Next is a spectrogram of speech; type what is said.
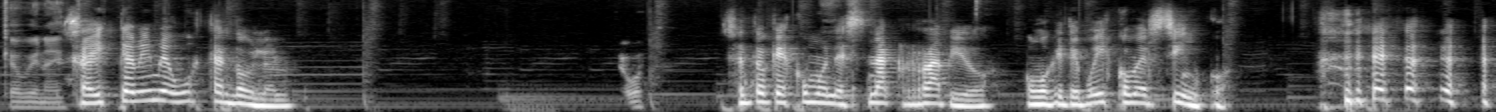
¿Qué opináis? Sabéis que a mí me gusta el doblón. ¿Me gusta? Siento que es como un snack rápido. Como que te podéis comer cinco.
